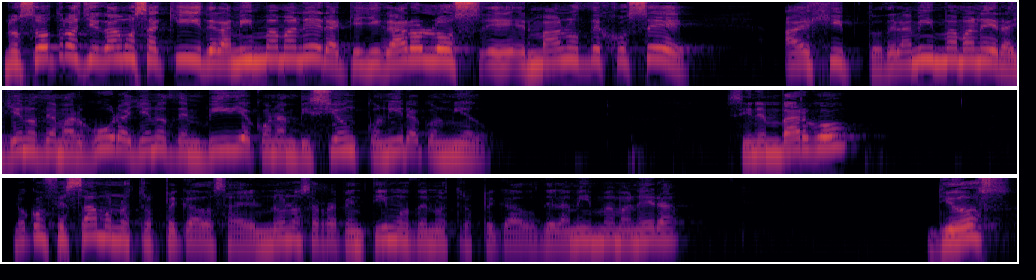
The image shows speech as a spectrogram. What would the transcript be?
Nosotros llegamos aquí de la misma manera que llegaron los eh, hermanos de José a Egipto, de la misma manera, llenos de amargura, llenos de envidia, con ambición, con ira, con miedo. Sin embargo, no confesamos nuestros pecados a Él, no nos arrepentimos de nuestros pecados. De la misma manera, Dios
